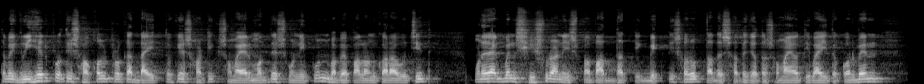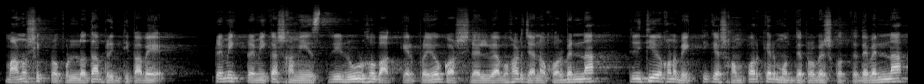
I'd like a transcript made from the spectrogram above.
তবে গৃহের প্রতি সকল প্রকার দায়িত্বকে সঠিক সময়ের মধ্যে সুনিপুণভাবে পালন করা উচিত। মনে রাখবেন, শিশুরা নিষ্পাপ, আধ্যাত্মিক ব্যক্তিস্বরূপ, তাদের সাথে যত সময় অতিবাহিত করবেন, মানসিক প্রফুল্লতা বৃদ্ধি পাবে। প্রেমিক, প্রেমিকা, স্বামী, স্ত্রী, রূঢ় বাক্যের প্রয়োগ, অশ্লীল ব্যবহার যেন করবেন না। তৃতীয় কোনো ব্যক্তিকে সম্পর্কের মধ্যে প্রবেশ করতে দেবেন না।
